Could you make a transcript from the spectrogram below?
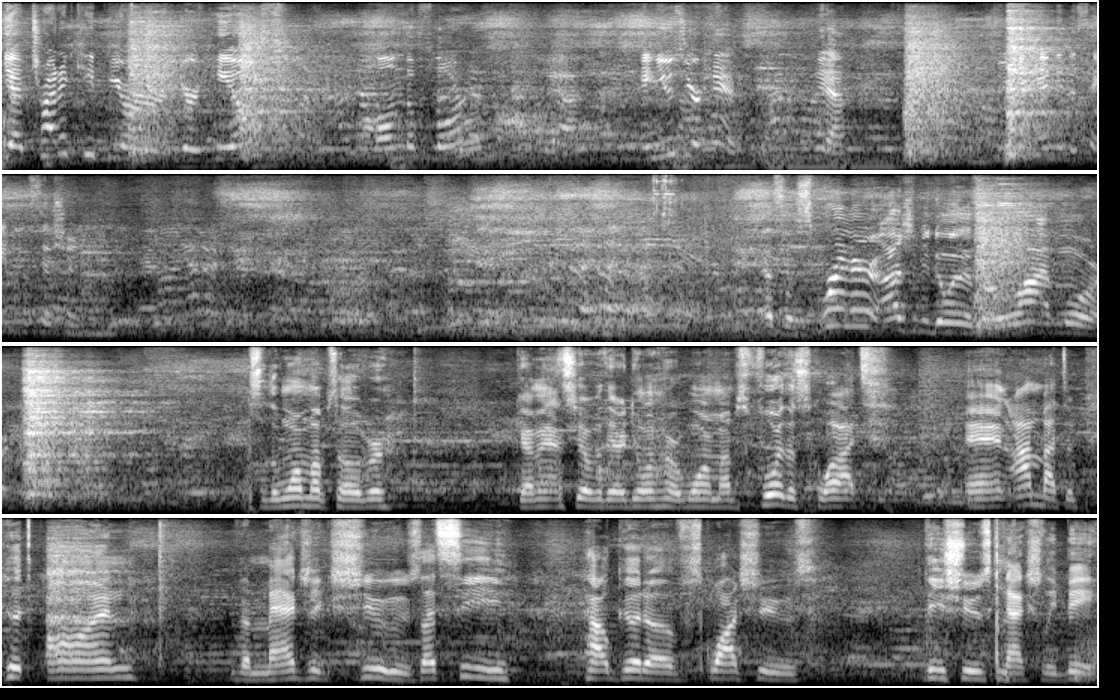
Yeah, try to keep your your heels on the floor. Yeah, and use your hands. Yeah, so you can end in the same position. As a sprinter, I should be doing this a lot more. So the warm-up's over. Got Nancy over there doing her warm-ups for the squats. And I'm about to put on the magic shoes. Let's see how good of squat shoes these shoes can actually be.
